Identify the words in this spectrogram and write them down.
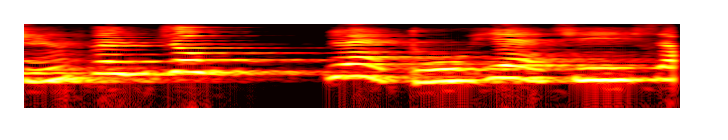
十分钟，阅读越轻松。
